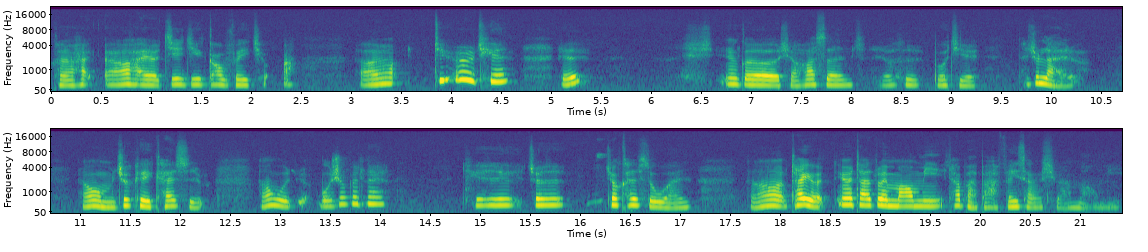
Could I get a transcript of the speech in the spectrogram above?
可能还，然后还有接接高飞球啊。然后第二天，诶，那个小花生就是波杰，他就来了。然后我们就可以开始，然后我就我就跟他，其实就是就开始玩，然后他有，因为他对猫咪，他爸爸非常喜欢猫咪，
